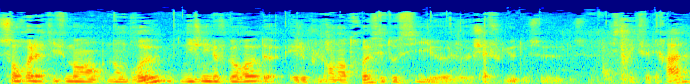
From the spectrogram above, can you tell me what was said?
sont relativement nombreux. Nijni Novgorod est le plus grand d'entre eux, c'est aussi euh, le chef-lieu de, ce, district fédéral.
